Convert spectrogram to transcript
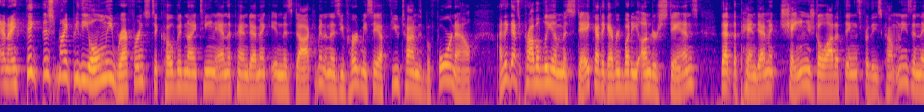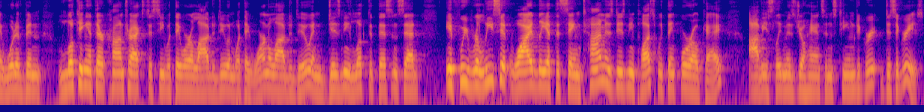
And I think this might be the only reference to COVID 19 and the pandemic in this document. And as you've heard me say a few times before now, I think that's probably a mistake. I think everybody understands that the pandemic changed a lot of things for these companies, and they would have been looking at their contracts to see what they were allowed to do and what they weren't allowed to do. And Disney looked at this and said, if we release it widely at the same time as Disney Plus, we think we're okay. Obviously, Ms. Johansson's team disagrees.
